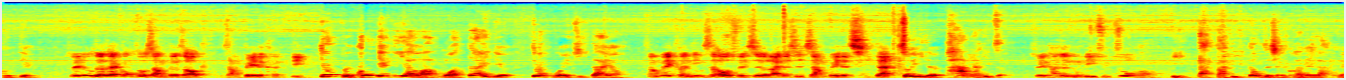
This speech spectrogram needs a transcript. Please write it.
肯定，”所以路德在工作上得着长辈的肯定，长辈肯定以后啊，我带着长辈的期待哦，长辈肯定之后，随之而来的是长辈的期待，所以伊就拍命去做。所以他就努力去做。哦，伊家家己当做啥物款的人呢？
